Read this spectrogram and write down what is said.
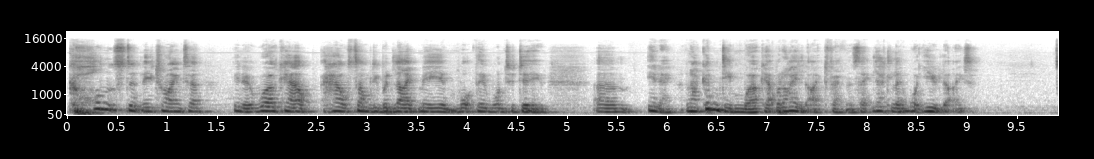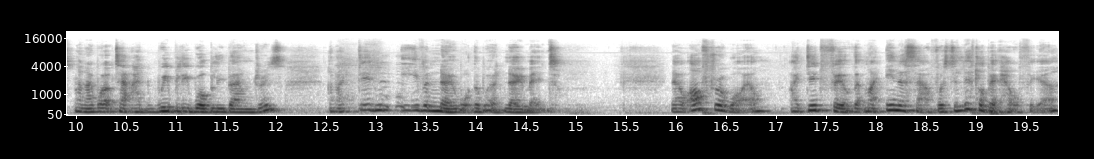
constantly trying to, you know, work out how somebody would like me and what they want to do. Um, you know, and I couldn't even work out what I liked, for heaven's sake, let alone what you liked. And I worked out I had wibbly wobbly boundaries, and I didn't even know what the word no meant. Now, after a while, I did feel that my inner self was a little bit healthier,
